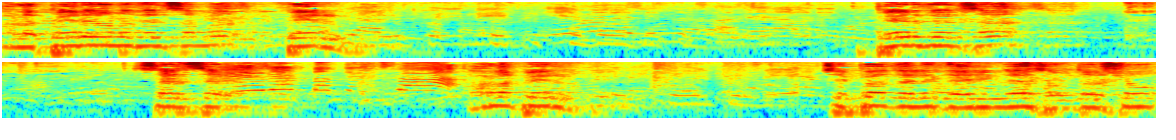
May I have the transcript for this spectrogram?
వాళ్ళ పేరు ఏమన్నా తెలుసమ్మా? పేరు. పేరు తెలుసా? సరే సరే. వాళ్ళ పేరు. చెప్పావు తల్లి ధైర్యంగా సంతోషం.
